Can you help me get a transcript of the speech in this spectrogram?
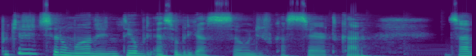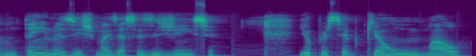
Porque a gente ser humano, a gente não tem essa obrigação de ficar certo, cara. Sabe, não tem, não existe mais essa exigência. E eu percebo que é um mal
